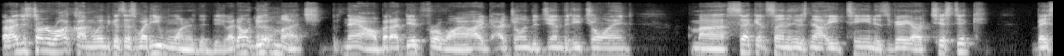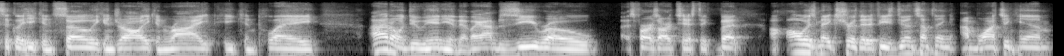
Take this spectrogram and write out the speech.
but I just started rock climbing with him because that's what he wanted to do. I don't do it much now, but I did for a while. I, I joined the gym that he joined. My second son, who's now 18, is very artistic. Basically, he can sew, he can draw, he can write, he can play. I don't do any of that. Like I'm zero as far as artistic, but I always make sure that if he's doing something, I'm watching him,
